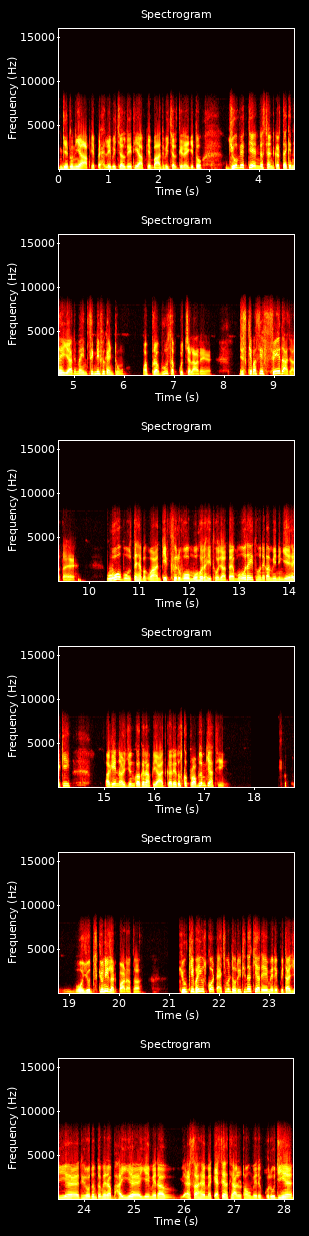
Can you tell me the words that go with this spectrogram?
ये दुनिया आपके पहले भी चल रही थी, आपके बाद भी चलती रहेगी। तो जो व्यक्ति अंडरस्टैंड करता है कि नहीं, यार मैं इनसिग्निफिकेंट हूँ और प्रभु सब कुछ चला रहे हैं, जिसके पास ये फेद आ जाता है वो बोलते हैं भगवान की फिर वो मोह रहित हो जाता है। मोह रहित होने का मीनिंग ये है कि अगेन अर्जुन को अगर आप याद करें तो उसको प्रॉब्लम क्या थी? वो युद्ध क्यों नहीं लड़ पा रहा था? क्योंकि भाई उसको अटैचमेंट हो रही थी ना कि अरे मेरे पिताजी है, धीरोधन तो मेरा भाई है, ये मेरा ऐसा है, मैं कैसे हथियार उठाऊं, मेरे गुरु जी हैं।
